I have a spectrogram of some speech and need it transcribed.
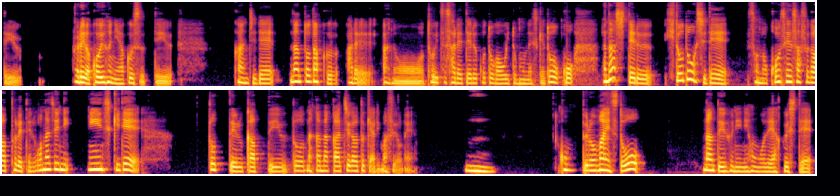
ていう。あるいはこういうふうに訳すっていう感じで、なんとなく、あれ、あの、統一されてることが多いと思うんですけど、こう、話してる人同士で、そのコンセンサスが取れてる、同じに認識で取ってるかっていうとなかなか違う時ありますよね。うん。コンプロマイズドを何というふうに日本語で訳して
